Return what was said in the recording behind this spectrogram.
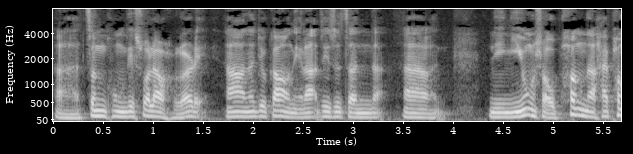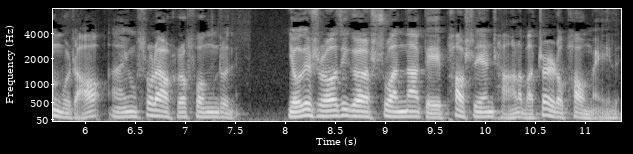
呃真空的塑料盒里啊，那就告诉你了，这是真的啊。你你用手碰呢还碰不着啊，用塑料盒封着呢。有的时候这个栓呢给泡时间长了，把字儿都泡没了。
